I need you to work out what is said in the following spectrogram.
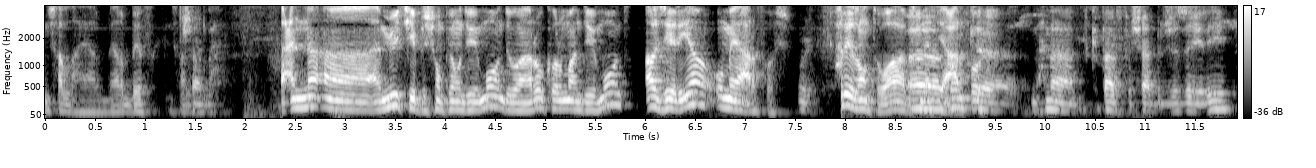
إن شاء الله يا رب يا رب يوفقك إن شاء شاء الله. الله. عندنا un multiple champion du monde و un recordman du monde algérien وما يعرفوش. présente-toi باش الناس يعرفوك نحن كتار في الشعب الجزائري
